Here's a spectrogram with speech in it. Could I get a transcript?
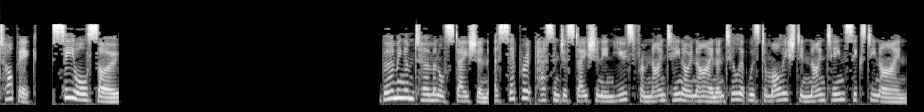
Topic. See also Birmingham Terminal Station, a separate passenger station in use from 1909 until it was demolished in 1969.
